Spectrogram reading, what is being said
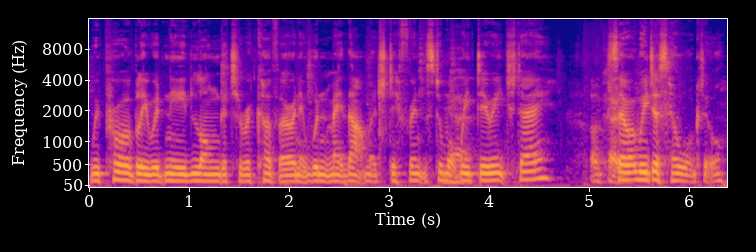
we probably would need longer to recover, and it wouldn't make that much difference to what Yeah. we do each day. Okay. So we just hill walked it all.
